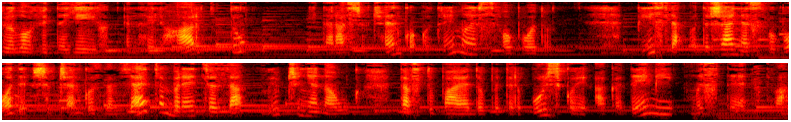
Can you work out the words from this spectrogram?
Брюлов віддає їх Енгельгардту, і Тарас Шевченко отримує свободу. Після одержання свободи Шевченко з навзяттям береться за вивчення наук та вступає до Петербурзької академії мистецтва.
